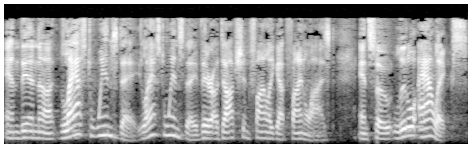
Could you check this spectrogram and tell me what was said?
And then uh, last Wednesday, last Wednesday, their adoption finally got finalized. And so little Alex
